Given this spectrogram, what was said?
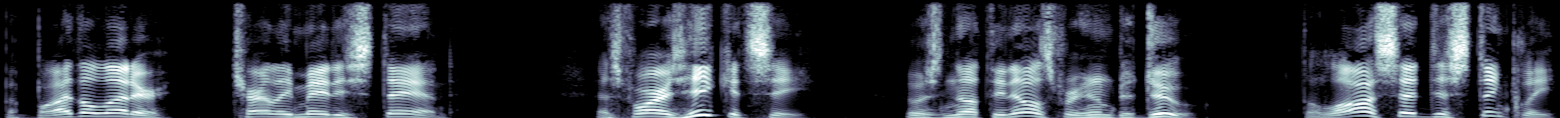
but by the letter Charlie made his stand. As far as he could see, there was nothing else for him to do. The law said distinctly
